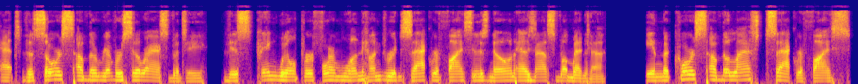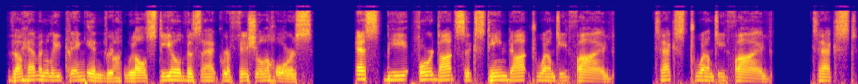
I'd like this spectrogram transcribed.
At the source of the river Sarasvati, this king will perform 100 sacrifices known as Asvamedha. In the course of the last sacrifice, the heavenly king Indra will steal the sacrificial horse. SB 4.16.25. Text 25. Text.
